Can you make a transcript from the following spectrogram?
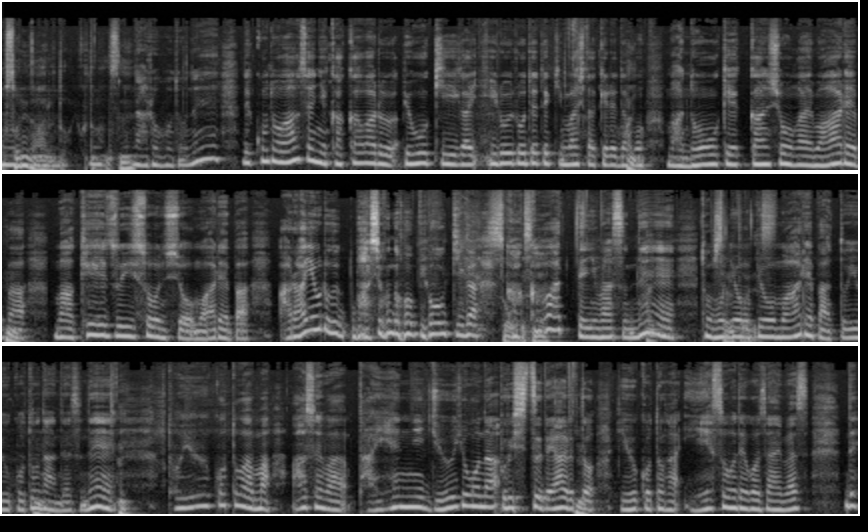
恐れがあるということなんですね。なるほどね。でこの汗に関わる病気がいろいろ出てきましたけれども、はい、まあ脳血管障害もあれば、うん、まあ頸髄損傷もあればあらゆる場所の病気が関わっていますね。すねはい、糖尿病もあればということなんですね。うんはいということは、まあ、汗は大変に重要な物質であるということが言えそうでございます。で、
